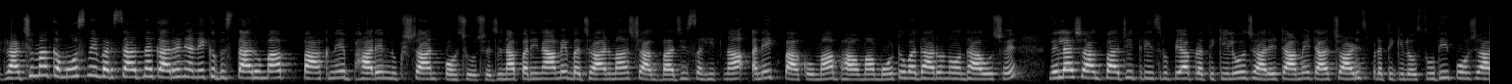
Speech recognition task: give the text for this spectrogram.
રાજ્યમાં કમોસમી વરસાદના કારણે અનેક વિસ્તારોમાં પાકને ભારે નુકસાન પહોંચ્યું છે, જેના પરિણામે બજારમાં શાકભાજી સહિતના અનેક પાકોમાં ભાવમાં મોટો વધારો નોંધાયો છે. લીલા શાકભાજી ત્રીસ રૂપિયા પ્રતિ કિલો, જ્યારે ટામેટા ચાળીસ પ્રતિ કિલો સુધી પહોંચ્યા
